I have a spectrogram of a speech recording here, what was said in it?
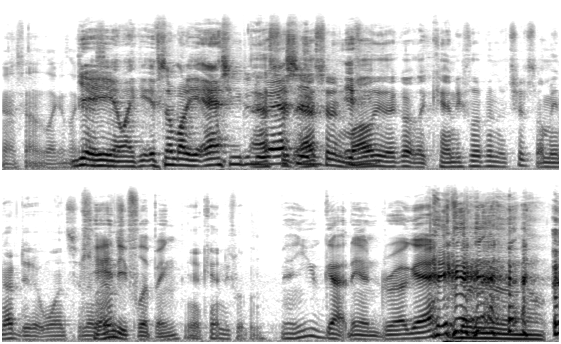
Kind of sounds like it's like yeah, acid. yeah, like, if somebody asks you to do acid, acid, acid, and if you- Molly, they go like candy flipping. It's just, I mean, I did it once. And then I Candy was- flipping. yeah, candy flipping. Man, you goddamn drug addict. no, no, no, no, no.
